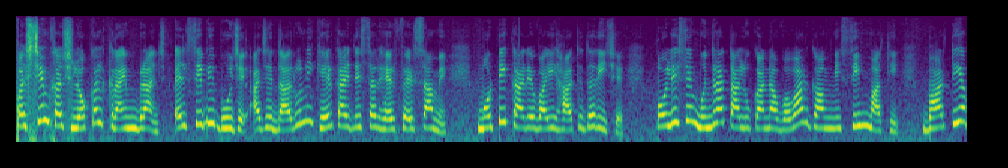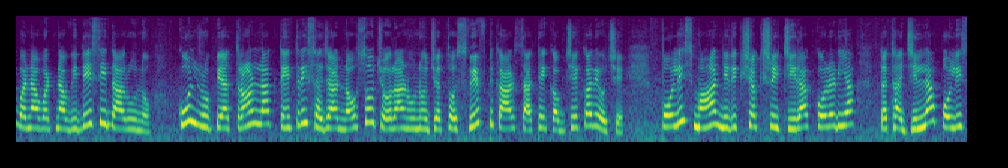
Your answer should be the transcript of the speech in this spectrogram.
પશ્ચિમ Kutch local crime branch, LCB ભુજે આજે દારૂની ગેરકાયદેસર હેરફેર સામે મોટી કાર્યવાહી હાથ ધરી છે. પોલીસે મુન્દ્રા તાલુકાના વવાર ગામની સીમમાંથી ભારતીય બનાવટના વિદેશી દારૂનો કુલ રૂપિયા ત્રણ લાખ તેત્રીસ હજાર નવસો ચોરાણુંનો જથ્થો સ્વિફ્ટ કાર સાથે કબજે કર્યો છે. પોલીસ મહાનિરીક્ષક શ્રી ચિરાગ કોરડિયા તથા જિલ્લા પોલીસ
